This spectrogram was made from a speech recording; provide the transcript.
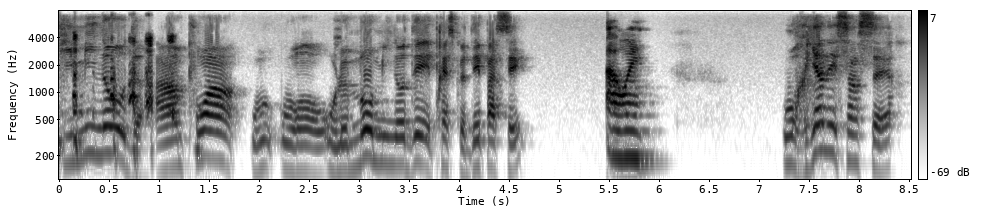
qui minaude à un point où, où on- où le mot minauder est presque dépassé, Ah ouais. où rien n'est sincère,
